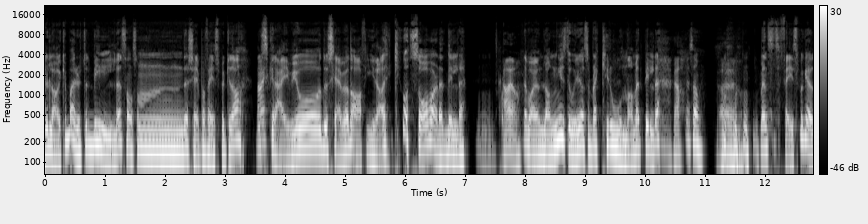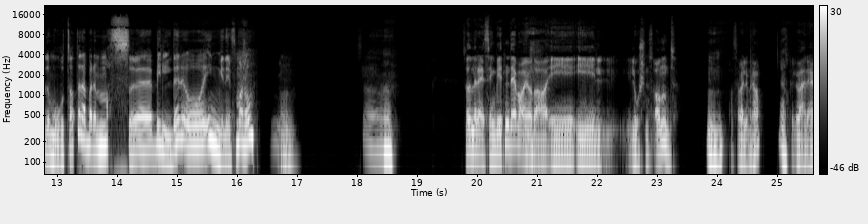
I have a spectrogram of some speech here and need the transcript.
Du la jo ikke bare ut et bilde, sånn som det skjer på Facebook i dag. Du skrev jo, du skrev jo et A4-ark, og så var det et bilde. Ja, ja. Det var jo en lang historie, og så ble krona med et bilde. Ja. Liksom. ja, ja. Mens Facebook er jo det motsatte. Det er bare masse bilder og ingen informasjon. Mm. Så, Så den racingbiten, det var jo da i, i, losjens ånd. Mm. Passa veldig bra. Skulle være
